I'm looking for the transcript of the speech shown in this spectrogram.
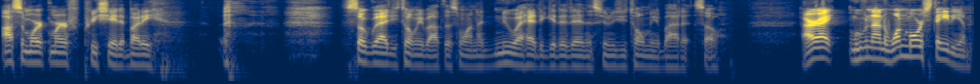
Awesome work, Murph. Appreciate it, buddy. so glad you told me about this one. I knew I had to get it in as soon as you told me about it. So, all right, moving on to one more stadium.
